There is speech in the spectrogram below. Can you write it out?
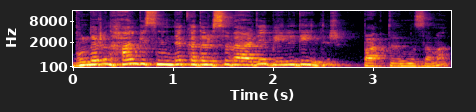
bunların hangisinin ne kadar ısı verdiği belli değildir baktığımız zaman.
